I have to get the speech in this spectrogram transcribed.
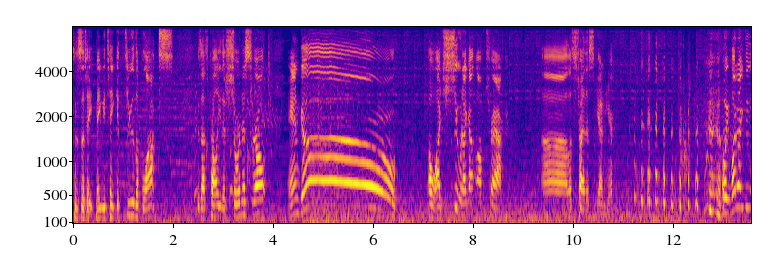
maybe take it through the blocks, because that's probably the shortest route. And go! Oh, I shoot, I got off track. Uh, let's try this again here. oh wait, what did I do?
